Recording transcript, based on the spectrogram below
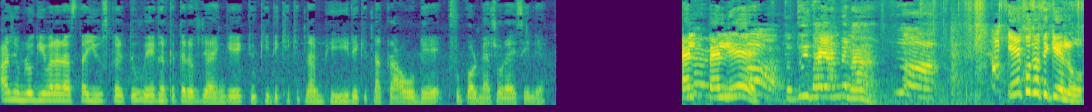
आज हम लोग ये वाला रास्ता यूज़ करते हुए घर की तरफ़ जाएँगे क्योंकि देखिए कितना भीड़ है कितना क्राउड है। फुटबॉल मैच हो रहा है इसीलिए। तो दू भाई आनबे ना? एक को के लो।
